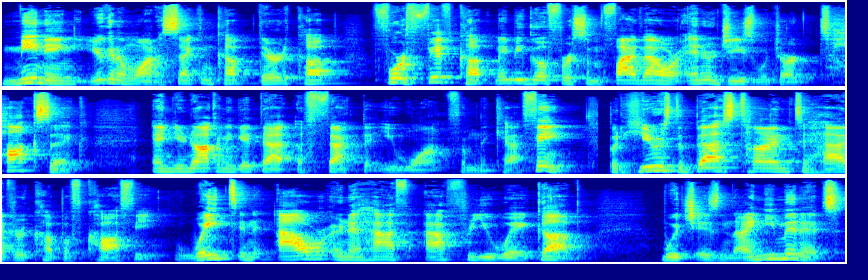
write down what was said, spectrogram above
Meaning you're gonna want a second cup, third cup, fourth, fifth cup, maybe go for some five hour energies, which are toxic, and you're not gonna get that effect that you want from the caffeine. But here's the best time to have your cup of coffee wait an hour and a half after you wake up which is 90 minutes,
